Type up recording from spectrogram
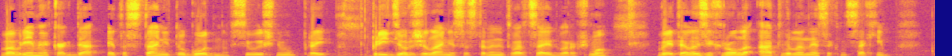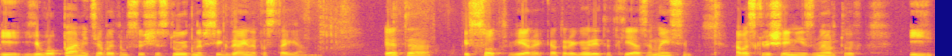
во время, когда это станет угодно Всевышнему, придет желание со стороны Творца и Дварашмо, «Веэтела зихрола ат веленесах насахим», и его память об этом существует навсегда и на постоянно. Это Исот веры, который говорит от Хияза Мейси, о воскрешении из мертвых, и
